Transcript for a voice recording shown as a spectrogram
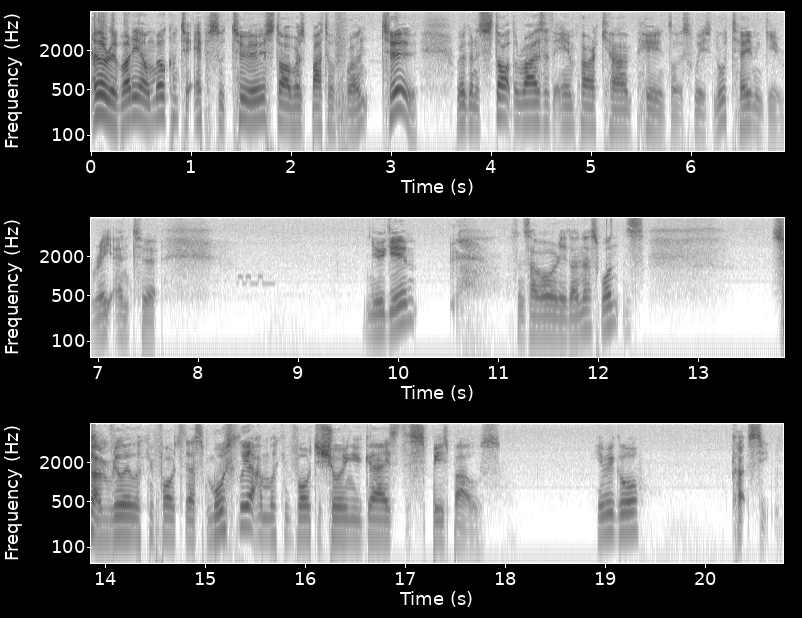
Hello everybody and welcome to episode 2 Star Wars Battlefront 2. We're going to start the Rise of the Empire campaign, so let's waste no time and get right into it. New game, since I've already done this once. So I'm really looking forward to this. Mostly I'm looking forward to showing you guys the space battles. Here we go. Cutscene.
